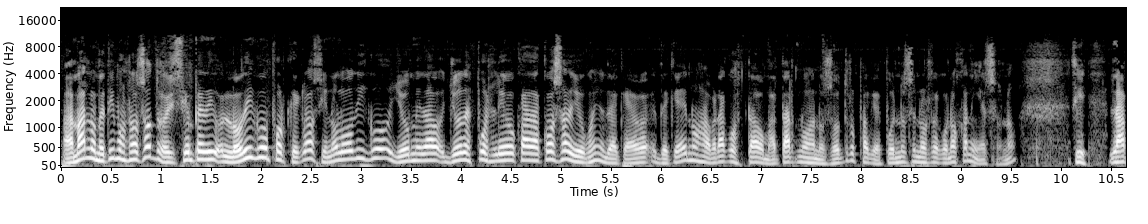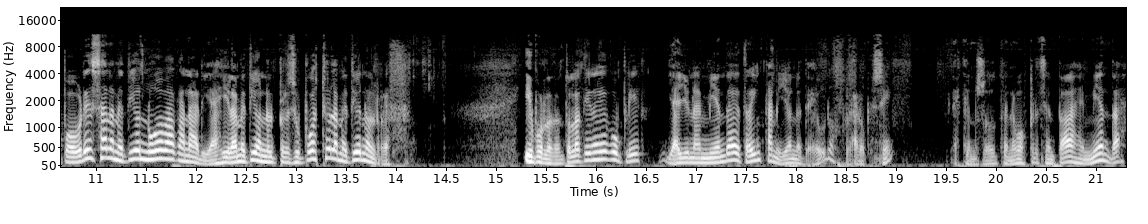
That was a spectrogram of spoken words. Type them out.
Además lo metimos nosotros y siempre digo, lo digo porque, claro, si no lo digo, yo me da, yo después leo cada cosa y digo, coño, ¿de qué, ¿de qué nos habrá costado matarnos a nosotros para que después no se nos reconozca ni eso, ¿no? Sí, la pobreza la metió en Nueva Canarias y la metió en el presupuesto y la metió en el REF. Y por lo tanto la tiene que cumplir. Y hay una enmienda de 30 millones de euros, claro que sí. Es que nosotros tenemos presentadas enmiendas.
